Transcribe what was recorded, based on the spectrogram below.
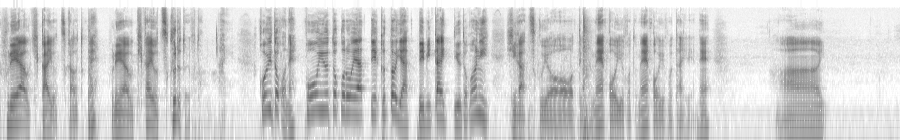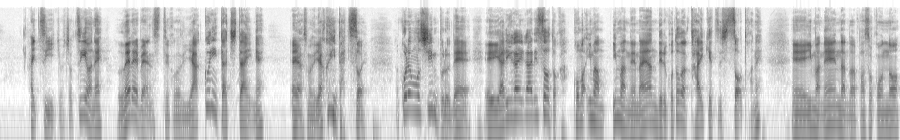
触れ合う機会を使うとね、触れ合う機会を作るということ。こういうとこね、こういうところをやっていくとやってみたいっていうところに火がつくよってことね。こういうことね。こういう答えでね。はーい。はい、次行きましょう。次はね、レレベンスということで役に立ちたいね。いや、すみません、役に立ちそうや。これもシンプルで、えー、やりがいがありそうとか、こま今、今ね、悩んでることが解決しそうとかね、えー、今ね、なんだパソコンの、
